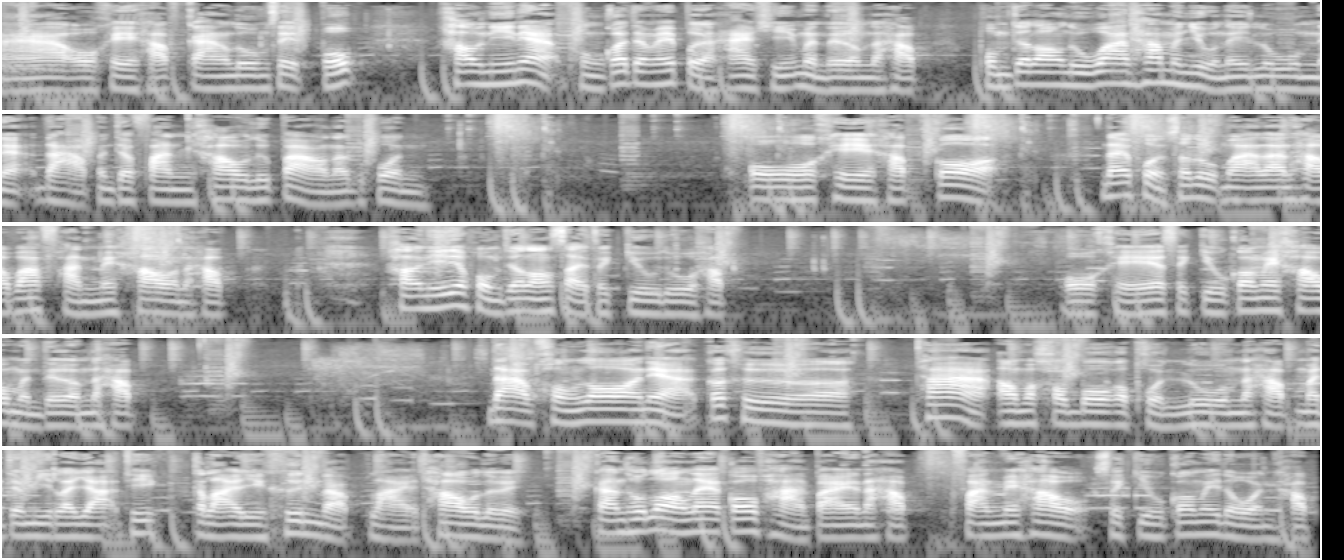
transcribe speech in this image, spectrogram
อ่าโอเคครับกลางรูมเสร็จปุ๊บคราวนี้เนี่ยผมก็จะไม่เปิดไฮคิเหมือนเดิมนะครับ ผมจะลองดูว่าถ้ามันอยู่ในรูมเนี่ยดาบมันจะฟันเข้าหรือเปล่านะทุกคนโอเคครับก็ได้ผลสรุปมาแล้วครับว่าฟันไม่เข้านะครับ คราวนี้เดี๋ยวผมจะลองใส่สกิลดูครับ โอเคสกิลก็ไม่เข้าเหมือนเดิมนะครับ ดาบของรอเนี่ยก็คือถ้าเอามาคอมโบกับผลรูมนะครับ มันจะมีระยะที่ไกลขึ้นแบบหลายเท่าเลย การทดลองแรกก็ผ่านไปนะครับ ฟันไม่เข้า สกิลก็ไม่โดนครับ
